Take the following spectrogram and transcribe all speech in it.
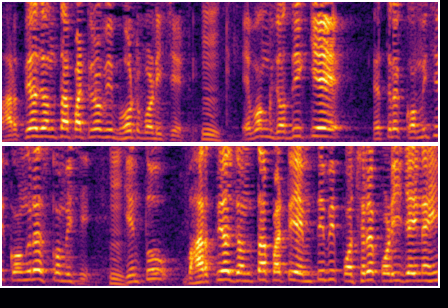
ଭାରତୀୟ ଜନତା ପାର୍ଟିର ବି ଭୋଟ ବଢ଼ିଛି ଏଠି ଏବଂ ଯଦି କିଏ ସେଥିରେ କମିଛି କଂଗ୍ରେସ କମିଛି କିନ୍ତୁ ଭାରତୀୟ ଜନତା ପାର୍ଟି ଏମିତି ବି ପଛରେ ପଡ଼ିଯାଇ ନାହିଁ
